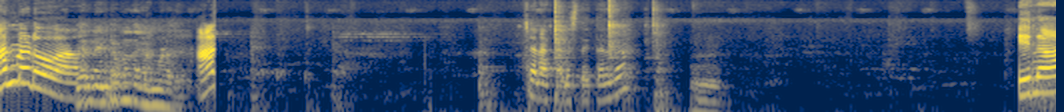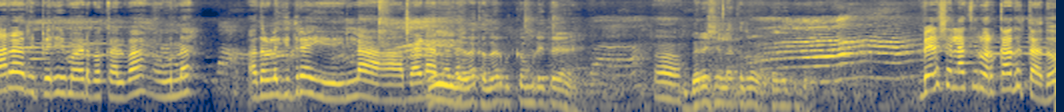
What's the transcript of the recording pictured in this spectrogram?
ಆನ್ ಮಾಡು. ಚೆನ್ನಾಗಿ ಕಾಣಿಸ್ತೈತಲ್ವಾ? ಏನಾರ ರಿಪೇರಿ ಮಾಡ್ಬೇಕಲ್ವಾ ಅವನ್ನ ಅದ್ರೊಳಗಿದ್ರೆ ಇಲ್ಲ ಬೇಡ ಕಲರ್ ಬಿಟ್ಕೊಂಡ್ಬಿಟ್ಟೈತೆ ಹಾಂ. ಬೇರೆ ಶೆಲ್ ಹಾಕಿದ್ರು ಬೇರೆ ಶೆಲ್ ಹಾಕಿದ್ರೆ ವರ್ಕ್ ಆಗುತ್ತಾ ಅದು?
